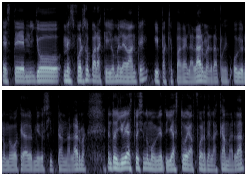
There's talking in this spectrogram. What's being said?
este, yo me esfuerzo para que yo me levante y para que pague la alarma, ¿verdad? Porque obvio no me voy a quedar dormido si está una alarma. Entonces yo ya estoy haciendo movimiento, ya estoy afuera de la cama, ¿verdad?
